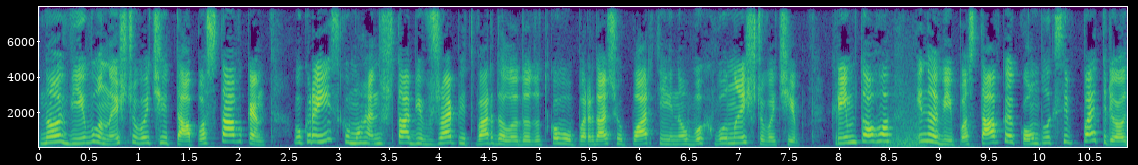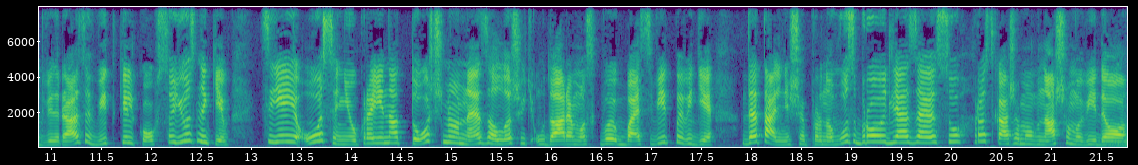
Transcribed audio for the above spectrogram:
Нові винищувачі та поставки в українському генштабі вже підтвердили додаткову передачу партії нових винищувачів. Крім того, і нові поставки комплексів Петріот відразу від кількох союзників. Цієї осені Україна точно не залишить удари Москви без відповіді. Детальніше про нову зброю для ЗСУ розкажемо в нашому відео.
